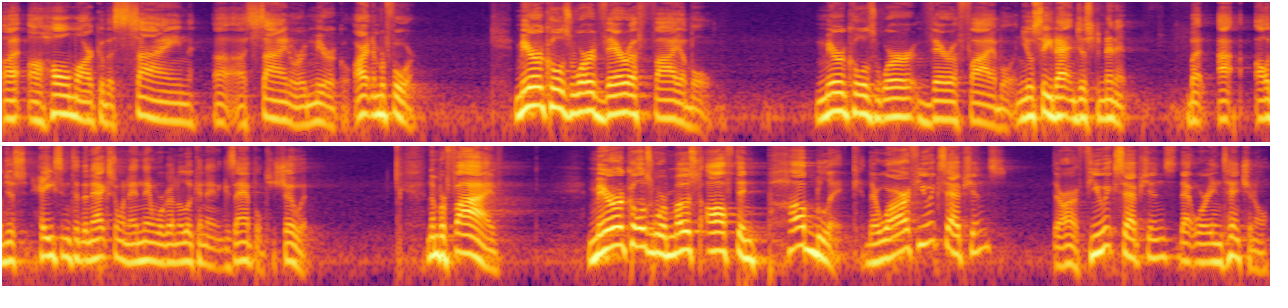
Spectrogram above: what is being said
a, a hallmark of a sign, a sign or a miracle. All right, number four. Miracles were verifiable. Miracles were verifiable. And you'll see that in just a minute. But I, will just hasten to the next one, and then we're going to look at an example to show it. Number five, miracles were most often public. There were a few exceptions. There are a few exceptions that were intentional.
